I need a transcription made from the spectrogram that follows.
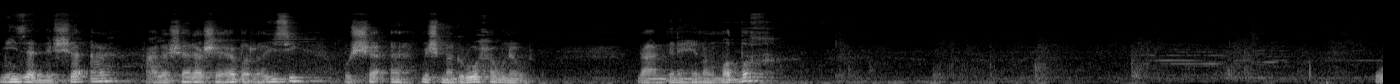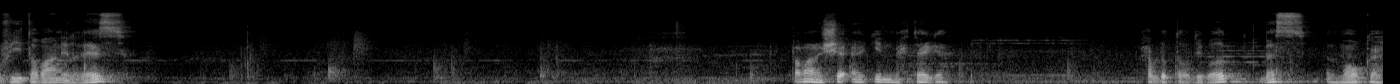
ميزة إن الشقة على شارع شهاب الرئيسي والشقة مش مجروحة ونور ده عندنا هنا المطبخ. وفي طبعا الغاز. طبعا الشقة أكيد محتاجة حبة توضيبات بس الموقع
